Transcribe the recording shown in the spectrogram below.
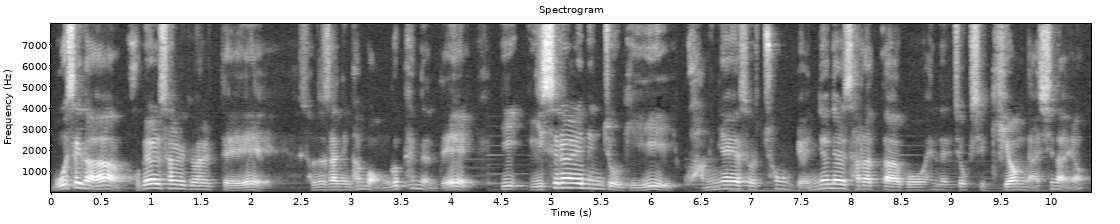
모세가 고벨 설교할 때 전도사님 한번 언급했는데 이 이스라엘 민족이 광야에서 총 몇 년을 살았다고 했는지 혹시 기억나시나요?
